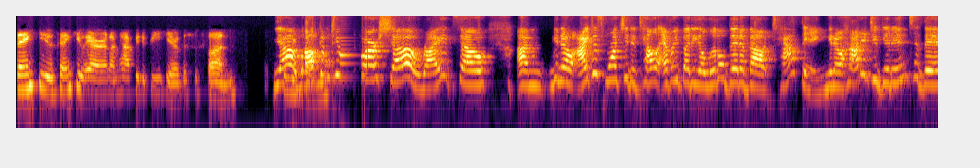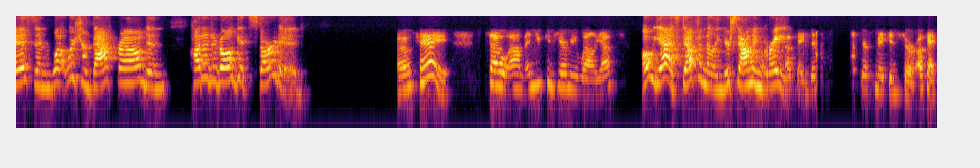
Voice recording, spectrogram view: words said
Thank you. Thank you, Erin. I'm happy to be here. This is fun. Yeah, welcome to our show, right? So, um, you know, I just want you to tell everybody a little bit about tapping. You know, how did you get into this and what was your background and how did it all get started? Okay. So, um, and you can hear me well, yes? Oh, yes, definitely. You're sounding great. Okay, just, just making sure. Okay.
